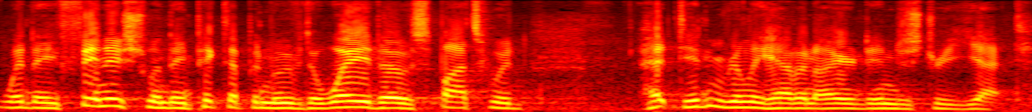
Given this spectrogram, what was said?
when they finished, when they picked up and moved away, those Spotswood had, didn't really have an iron industry yet.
